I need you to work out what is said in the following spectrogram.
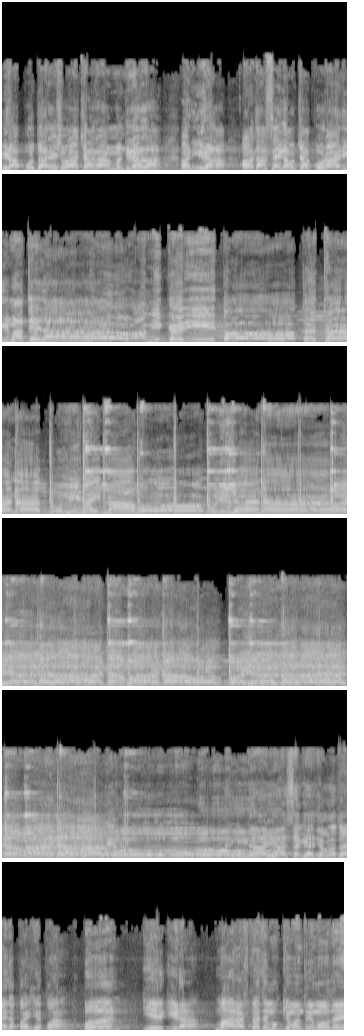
इडा पोदारेश्वराच्या राम मंदिराला आणि इडा आदासे गावच्या कोराडी मातेला. हो, आम्ही करीतो कथन तुम्ही ऐका. पाहिजे. पण पण एक इडा महाराष्ट्राचे मुख्यमंत्री महोदय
